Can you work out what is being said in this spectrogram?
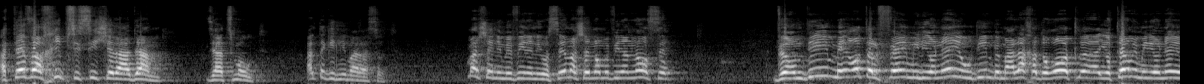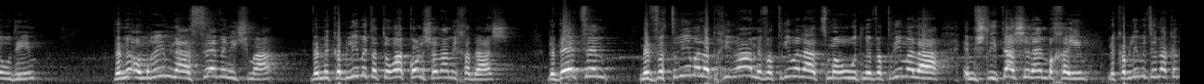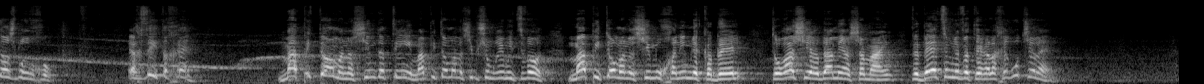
הטבע הכי בסיסי של האדם זה עצמאות. אל תגיד לי מה לעשות. מה שאני מבין אני עושה, מה שאני לא מבין אני לא עושה. ועומדים מאות אלפי מיליוני יהודים במהלך הדורות, יותר ממיליוני יהודים, ואומרים נעשה ונשמע, ומקבלים את התורה כל שנה מחדש, ובעצם מוותרים על הבחירה, מוותרים על העצמאות, מוותרים על השליטה שלהם בחיים, מקבלים את זה מהקדוש ברוך הוא. איך זה ייתכן? מה פתאום אנשים דתיים? מה פתאום אנשים שומרים מצוות? מה פתאום אנשים מוכנים לקבל תורה שירדה מהשמיים ובעצם לוותר על החירות שלהם?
